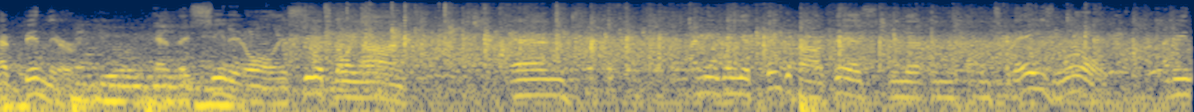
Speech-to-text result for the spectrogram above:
have been there, and they've seen it all. They see what's going on, and I mean, when you think about this in the in, in today's world, I mean,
